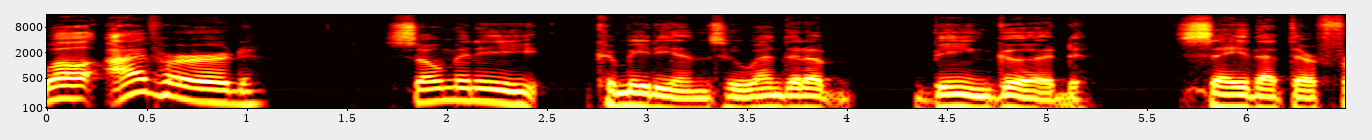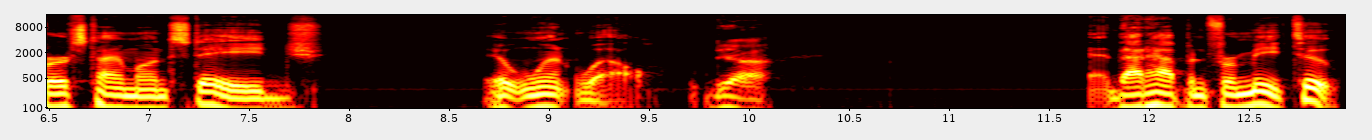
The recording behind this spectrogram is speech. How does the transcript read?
Well, I've heard so many comedians who ended up being good say that their first time on stage, it went well. Yeah, that happened for me too,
